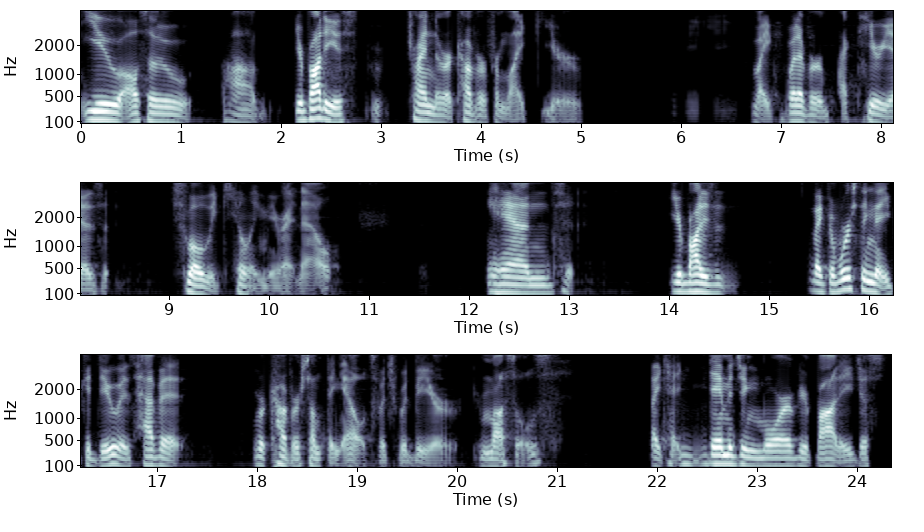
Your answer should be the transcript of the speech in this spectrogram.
you also um, your body is trying to recover from like your like whatever bacteria is slowly killing me right now. And your body's like the worst thing that you could do is have it recover something else, which would be your, your muscles. Like damaging more of your body just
